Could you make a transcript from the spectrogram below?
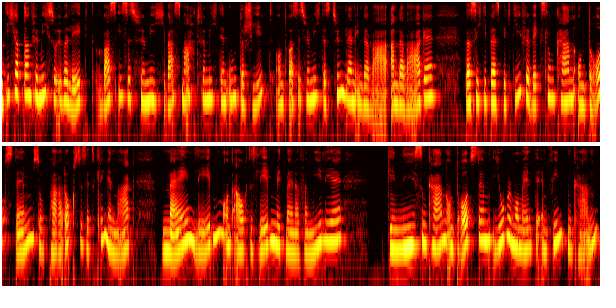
Und ich habe dann für mich so überlegt, was ist es für mich, was macht für mich den Unterschied? Und was ist für mich das Zünglein in der an der Waage, dass ich die Perspektive wechseln kann und trotzdem, so paradox das jetzt klingen mag, mein Leben und auch das Leben mit meiner Familie genießen kann und trotzdem Jubelmomente empfinden kann,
